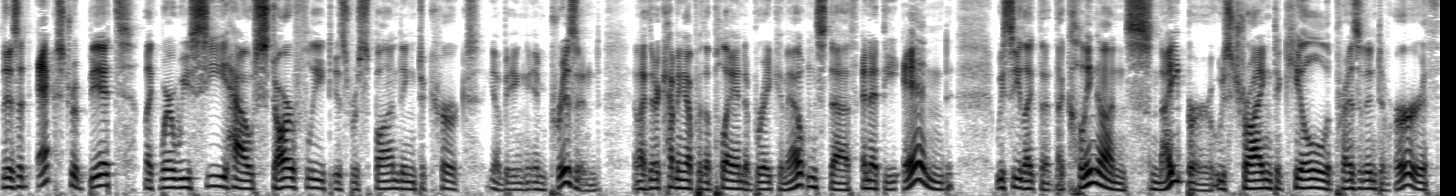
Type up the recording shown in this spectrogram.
there's an extra bit like where we see how Starfleet is responding to Kirk, you know, being imprisoned, and like they're coming up with a plan to break him out and stuff. And at the end, we see like the the Klingon sniper who's trying to kill the president of Earth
